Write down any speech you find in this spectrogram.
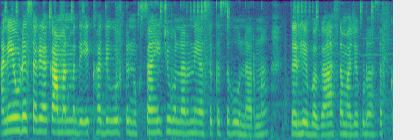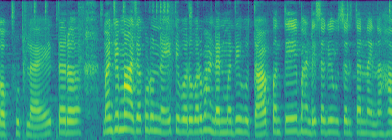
आणि एवढ्या सगळ्या कामांमध्ये एखादी गोष्ट नुकसानीची होणार नाही असं कसं होणार ना? तर हे बघा असा माझ्याकडून असा कप फुटला आहे तर म्हणजे माझ्याकडून नाही ते बरोबर भांड्यांमध्ये होता. पण ते भांडे सगळे उचलताना नाही ना हा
